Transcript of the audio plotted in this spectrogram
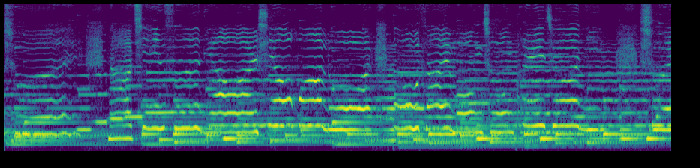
水那金丝鸟儿小花鹿儿都在梦中陪着你。睡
